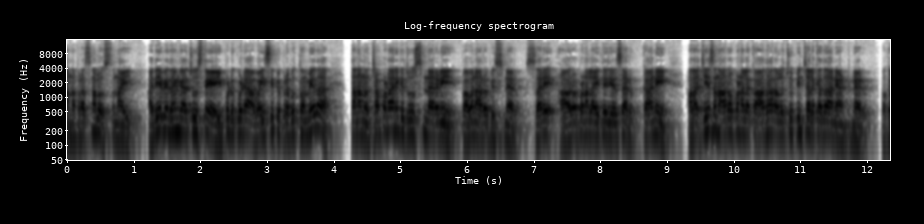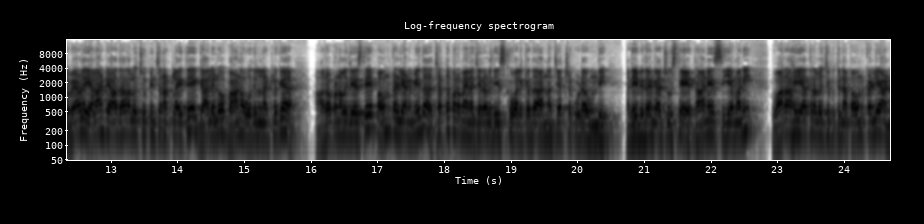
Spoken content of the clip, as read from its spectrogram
అన్న ప్రశ్నలు వస్తున్నాయి. అదేవిధంగా చూస్తే ఇప్పుడు కూడా వైసీపీ ప్రభుత్వం మీద తనను చంపడానికి చూస్తున్నారని పవన్ ఆరోపిస్తున్నారు. సరే ఆరోపణలు అయితే చేశారు కానీ అలా చేసిన ఆరోపణలకు ఆధారాలు చూపించాలి కదా అని అంటున్నారు. ఒకవేళ ఎలాంటి ఆధారాలు చూపించినట్లయితే గాలిలో బాణం వదిలినట్లుగా ఆరోపణలు చేస్తే పవన్ కళ్యాణ్ మీద చట్టపరమైన చర్యలు తీసుకోవాలి కదా అన్న చర్చ కూడా ఉంది. అదేవిధంగా చూస్తే తానే సీఎం అని వారాహయాత్రలో చెబుతున్న పవన్ కళ్యాణ్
